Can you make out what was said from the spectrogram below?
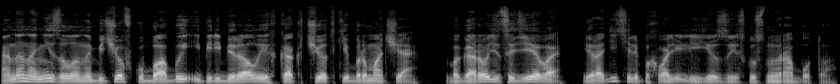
Она нанизала на бечевку бобы и перебирала их как четки бормоча. «Богородица Дева!» и родители похвалили ее за искусную работу.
